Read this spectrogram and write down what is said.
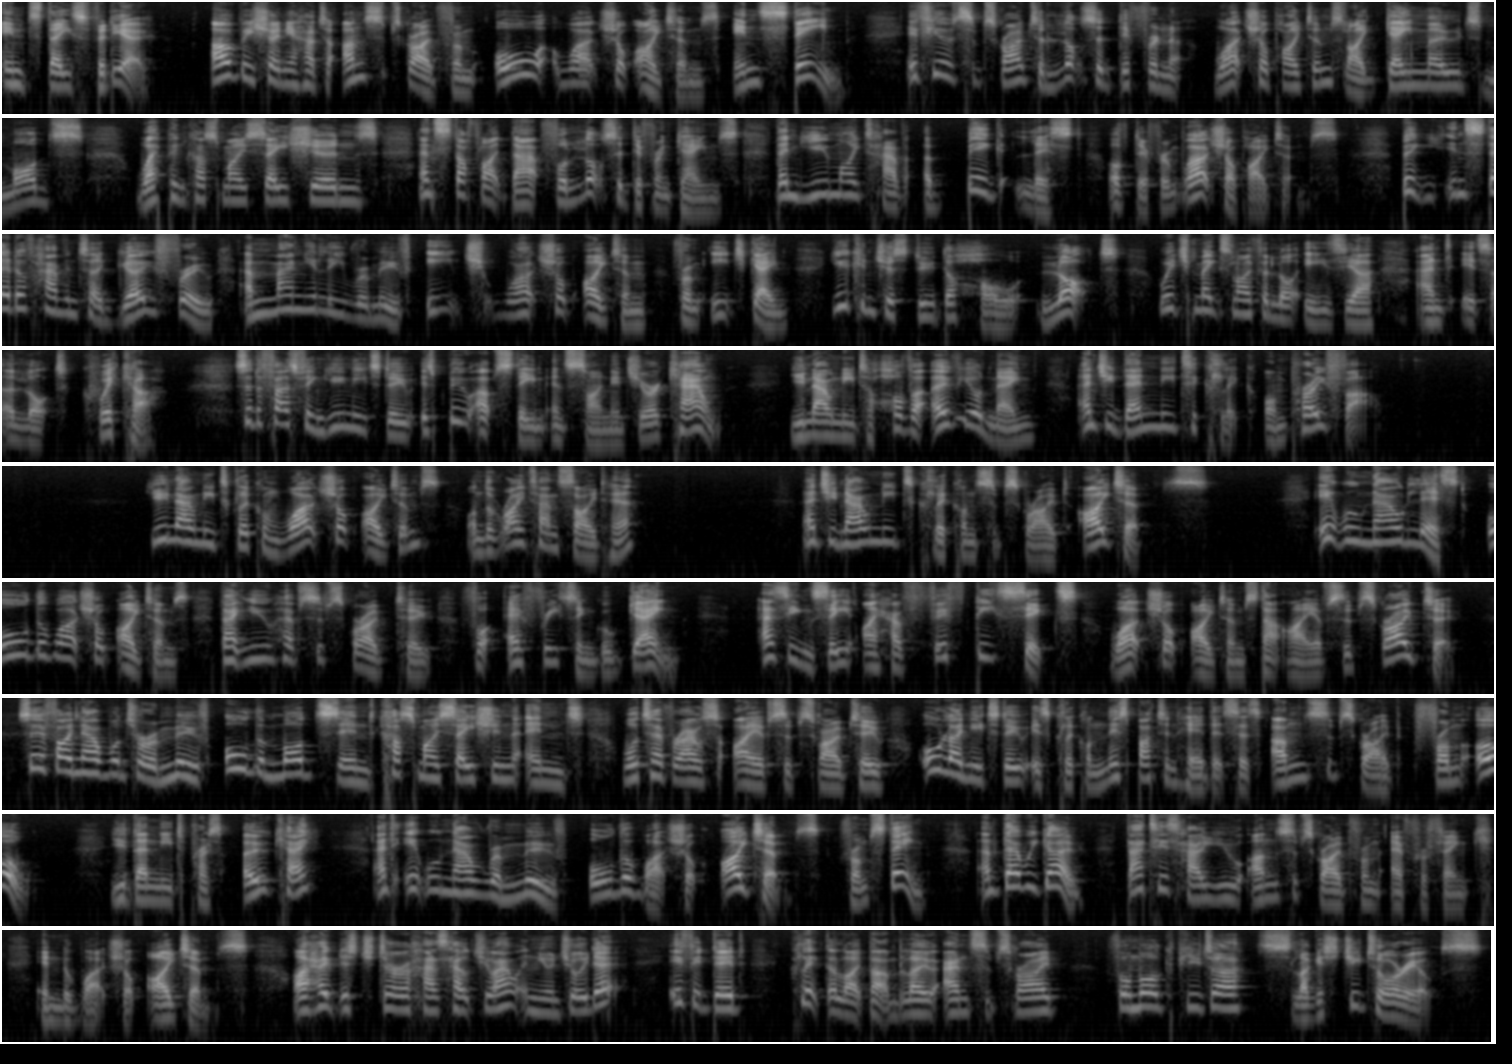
In today's video, I'll be showing you how to unsubscribe from all workshop items in Steam. If you have subscribed to lots of different workshop items like game modes, mods, weapon customizations, and stuff like that for lots of different games, then you might have a big list of different workshop items. But instead of having to go through and manually remove each workshop item from each game, you can just do the whole lot, which makes life a lot easier and it's a lot quicker. So the first thing you need to do is boot up Steam and sign into your account. You now need to hover over your name and you then need to click on profile. You now need to click on workshop items on the right hand side here and you now need to click on subscribed items. It will now list all the workshop items that you have subscribed to for every single game. As you can see, I have 56 workshop items that I have subscribed to. So if I now want to remove all the mods and customization and whatever else I have subscribed to, all I need to do is click on this button here that says unsubscribe from all. You then need to press OK and it will now remove all the workshop items from Steam. And there we go. That is how you unsubscribe from everything in the workshop items. I hope this tutorial has helped you out and you enjoyed it. If it did, click the like button below and subscribe for more computer sluggish tutorials.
